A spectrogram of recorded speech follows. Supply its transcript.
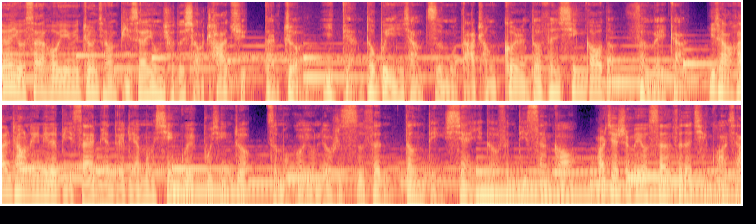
然有赛后因为争抢比赛用球的小插曲，但这一点都不影响字母达成个人得分新高的氛围感。一场酣畅淋漓的比赛，面对联盟新贵步行者，字母哥用六十四分登顶现役得分第三高，而且是没有三分的情况下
